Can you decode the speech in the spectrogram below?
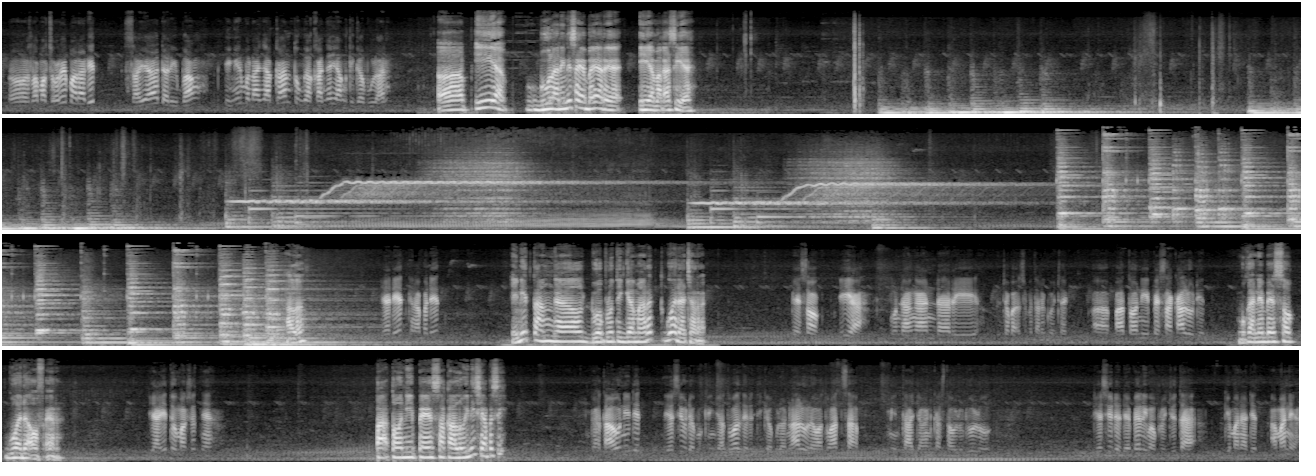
Eh, selamat sore Pak Radit. Saya dari bank ingin menanyakan tunggakannya yang tiga bulan. Eh, iya, bulan ini saya bayar ya. Iya, makasih ya. Ini tanggal 23 Maret gue ada acara. Besok, iya. Undangan dari, coba sebentar gue cek. Eh, Pak Tony Pesakalu Dit. Bukannya besok gue ada off air. Ya itu maksudnya. Pak Tony Pesakalu ini siapa sih? Nggak tahu nih Dit. Dia sih udah booking jadwal dari tiga bulan lalu lewat WhatsApp. Minta jangan kasih tahu lu dulu. Dia sih udah DP 50 juta. Gimana Dit? Aman ya?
